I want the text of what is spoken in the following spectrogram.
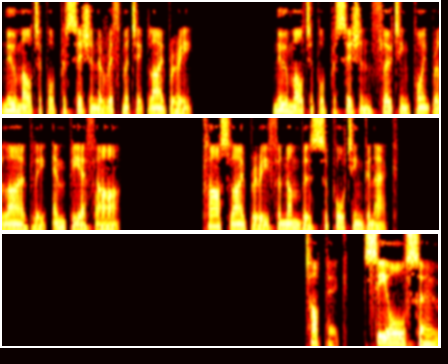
GNU Multiple Precision Arithmetic Library GNU Multiple Precision Floating Point Reliably MPFR Class library for numbers supporting GiNaC Topic. See also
